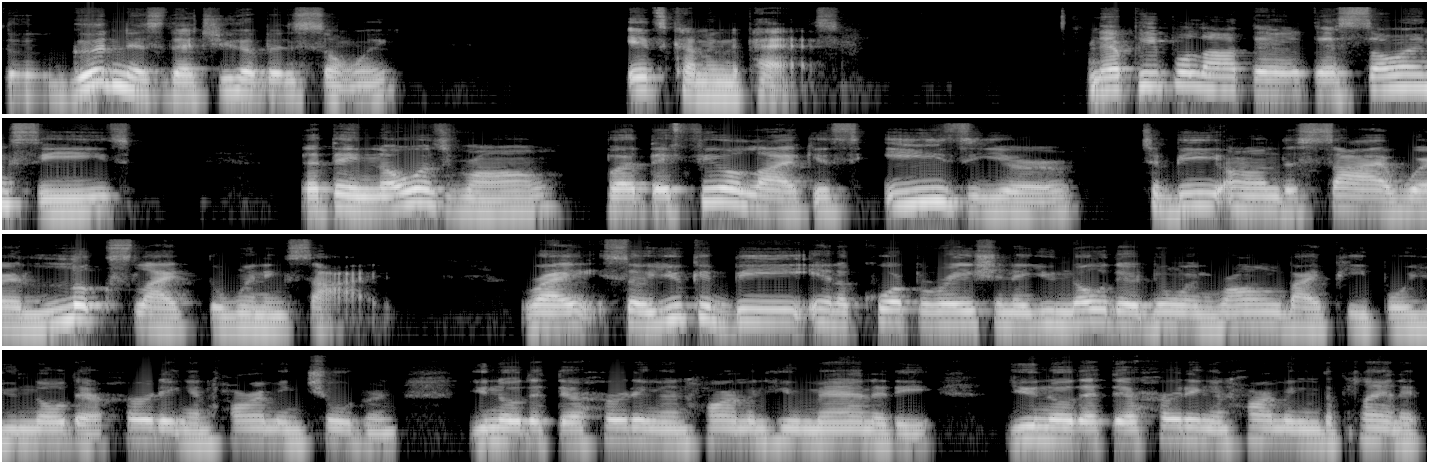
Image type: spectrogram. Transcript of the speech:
the goodness that you have been sowing, it's coming to pass. There are people out there that are sowing seeds that they know is wrong, but they feel like it's easier to be on the side where it looks like the winning side right? So you could be in a corporation and you know they're doing wrong by people. You know they're hurting and harming children. You know that they're hurting and harming humanity. You know that they're hurting and harming the planet.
